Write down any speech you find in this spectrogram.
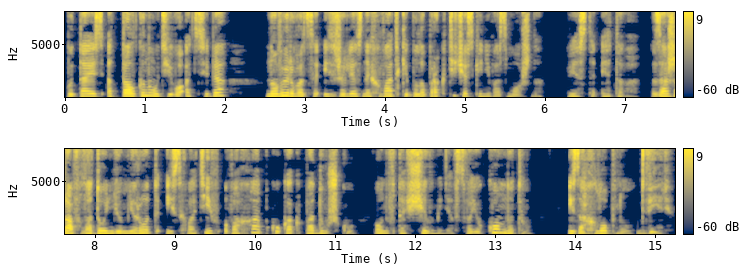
пытаясь оттолкнуть его от себя, но вырваться из железной хватки было практически невозможно. Вместо этого, зажав ладонью мне рот и схватив в охапку, как подушку, он втащил меня в свою комнату и захлопнул дверь.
